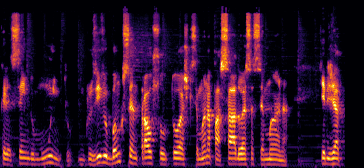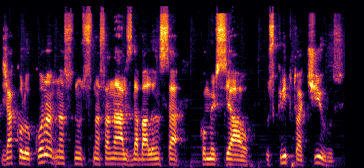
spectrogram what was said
crescendo muito, inclusive o Banco Central soltou, acho que semana passada ou essa semana, que ele já, já colocou na, na, na sua análise da balança comercial os criptoativos,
